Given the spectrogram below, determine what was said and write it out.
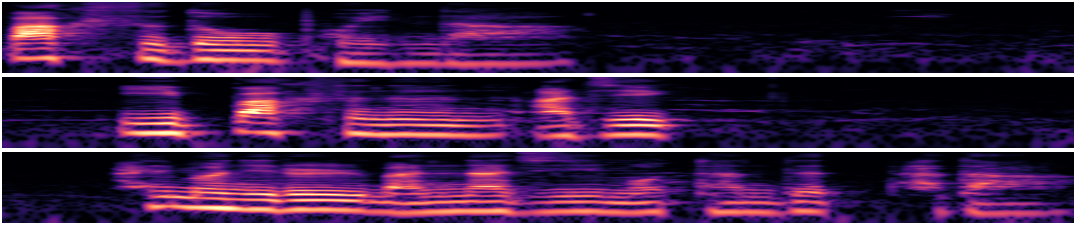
박스도 보인다. 이 박스는 아직 할머니를 만나지 못한 듯 하다.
